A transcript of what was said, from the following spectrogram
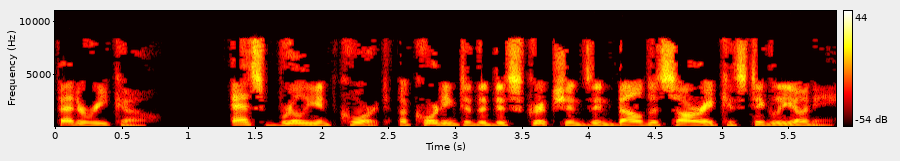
Federico's brilliant court, according to the descriptions in Baldassare Castiglione's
